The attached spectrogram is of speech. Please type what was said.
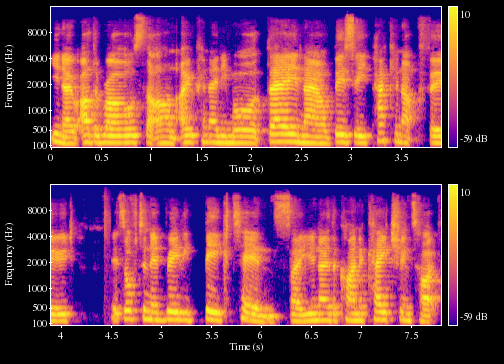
you know, other roles that aren't open anymore, they're now busy packing up food it's often in really big tins. So, you know, the kind of catering type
